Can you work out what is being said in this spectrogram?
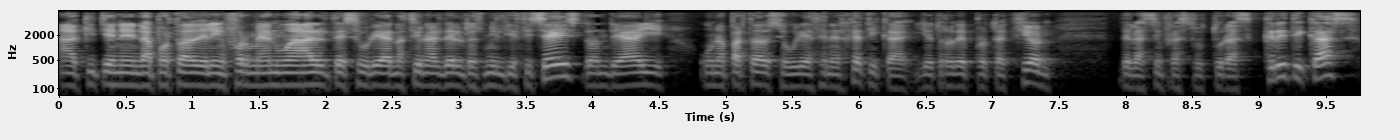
Aquí tienen la portada del informe anual de seguridad nacional del 2016, donde hay un apartado de seguridad energética y otro de protección de las infraestructuras críticas.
